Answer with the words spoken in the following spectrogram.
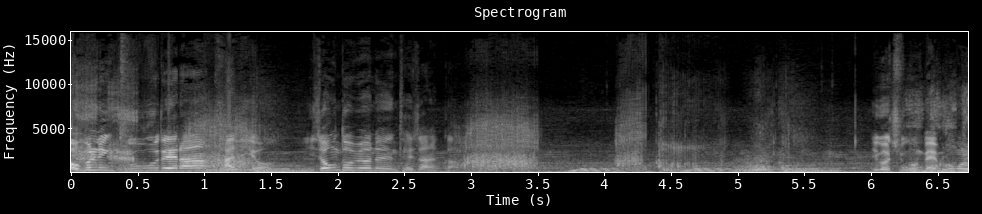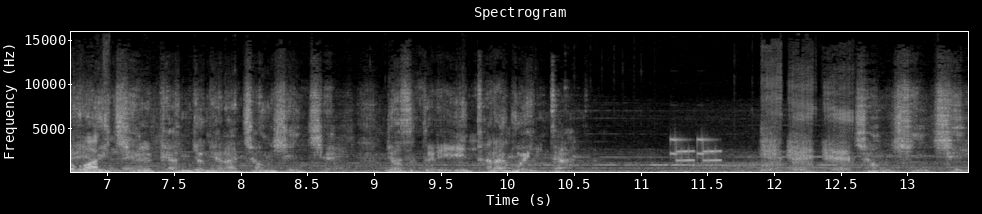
저글링 두 부대랑 가디언 이 정도면은 되지 않을까? 이거 죽으면 멘붕 올것 같은데 변경해라 정신체. 녀석들이 이탈하고 있다. 정신체.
